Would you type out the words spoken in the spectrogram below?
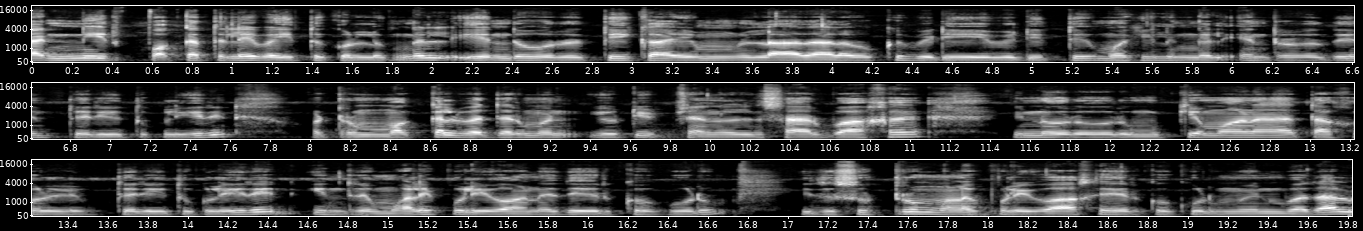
தண்ணீர் பக்கத்திலே வைத்து கொள்ளுங்கள். எந்த ஒரு தீக்காயமும் இல்லாத அளவுக்கு வெடியை வெடித்து மகிழுங்கள் என்றதையும் தெரிவித்துக் கொள்கிறேன். மற்றும் மக்கள் வெதர்மன் யூடியூப் சேனல் சார்பாக இன்னொரு ஒரு முக்கியமான தகவலையும் தெரிவித்துக் கொள்கிறேன். இன்று மழைப்பொழிவானது இருக்கக்கூடும். இது சுற்றும் மழைப்பொழிவாக இருக்கக்கூடும் என்பதால்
